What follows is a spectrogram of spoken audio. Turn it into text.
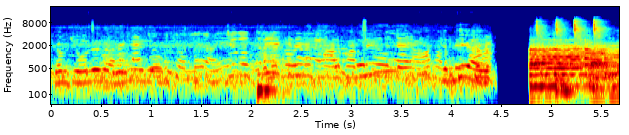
ਇਹ ਹੁਣ ਸਾਹਮ ਲੱਗੀ ਜਦੋਂ ਉੱਤਰੇ ਇੱਕ ਦਿਨ ਥਾਲ ਫੜ ਲਿਓ ਤੇ ਆ ਕਿੱਥੇ ਆ ਪਹਿਲੀ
